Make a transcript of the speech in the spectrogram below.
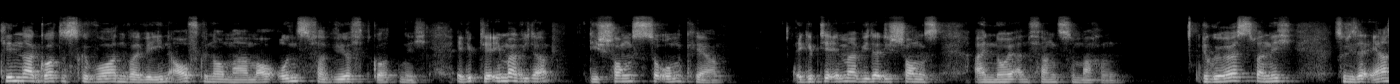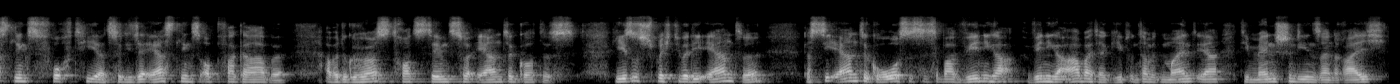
Kinder Gottes geworden, weil wir ihn aufgenommen haben. Auch uns verwirft Gott nicht. Er gibt dir immer wieder die Chance zur Umkehr. Er gibt dir immer wieder die Chance, einen Neuanfang zu machen. Du gehörst zwar nicht zu dieser Erstlingsfrucht hier, zu dieser Erstlingsopfergabe, aber du gehörst trotzdem zur Ernte Gottes. Jesus spricht über die Ernte, dass die Ernte groß ist, es aber weniger, weniger Arbeiter gibt und damit meint er die Menschen, die in sein Reich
